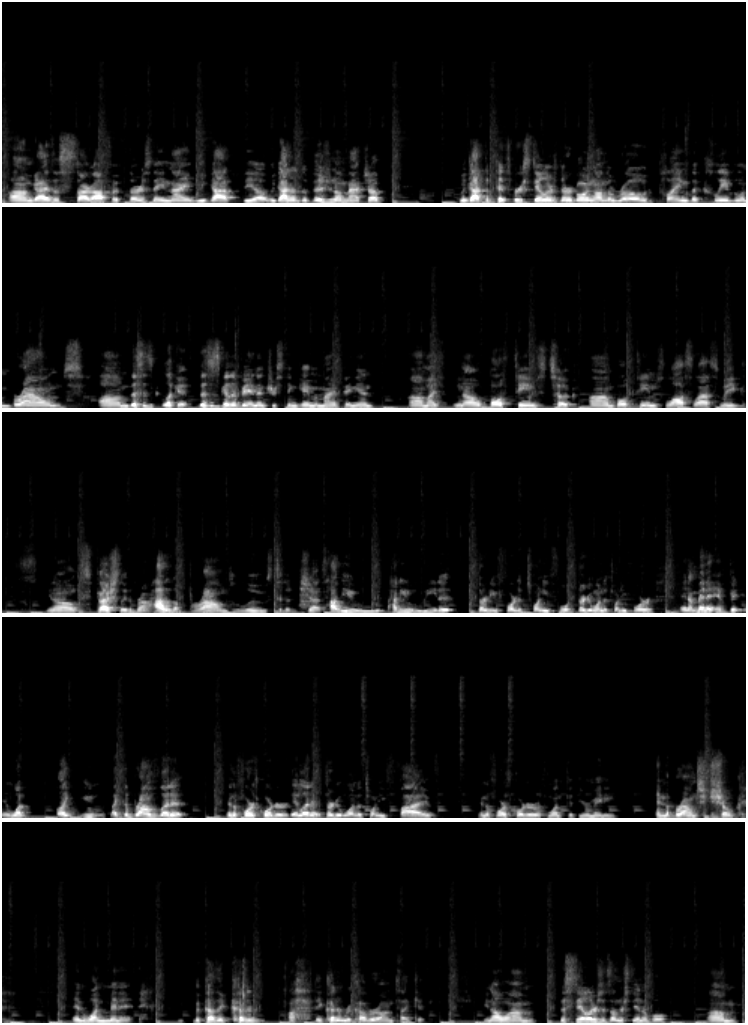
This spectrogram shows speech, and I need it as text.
Um, guys, let's start off with Thursday night. We got the uh, we got a divisional matchup. We got the Pittsburgh Steelers. They're going on the road playing the Cleveland Browns. Um, this is look at this is going to be an interesting game in my opinion. Um, I you know both teams took um, both teams lost last week. You know, especially the Browns. How did the Browns lose to the Jets? How do you how do you lead it 34 to 24, 31 to 24 in a minute and fit what like you like the Browns led it in the fourth quarter. They led it 31 to 25 in the fourth quarter with 150 remaining, and the Browns choke in one minute because they couldn't uh, they couldn't recover on side kick. You know, um, the Steelers it's understandable. Um,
